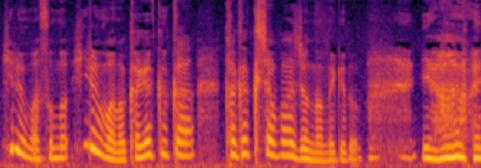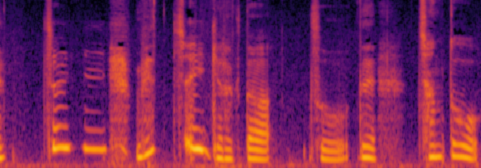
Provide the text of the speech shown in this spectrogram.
昼間その昼間の科学科科学者バージョンなんだけど。いやめっちゃいいめっちゃいいキャラクター。そう。でちゃんと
